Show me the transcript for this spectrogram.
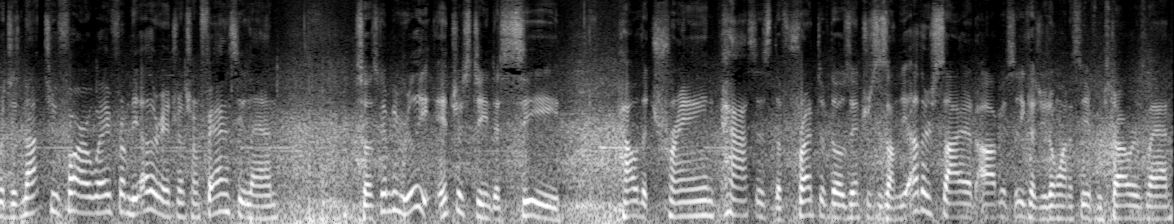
which is not too far away from the other entrance from Fantasyland so it's going to be really interesting to see how the train passes the front of those entrances on the other side, obviously, because you don't want to see it from Star Wars Land.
